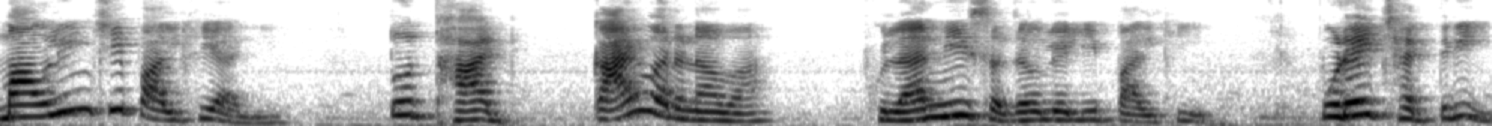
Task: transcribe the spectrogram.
माऊलींची पालखी आली. तो थाट काय वर्णावा? फुलांनी सजवलेली पालखी पुढे छत्री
